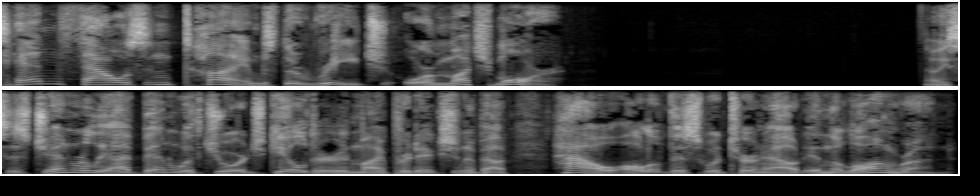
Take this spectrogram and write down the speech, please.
10,000 times the reach or much more. Now, he says, generally, I've been with George Gilder in my prediction about how all of this would turn out in the long run.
